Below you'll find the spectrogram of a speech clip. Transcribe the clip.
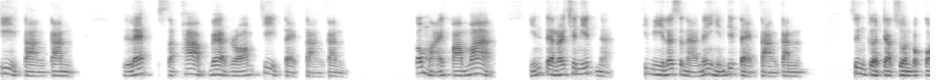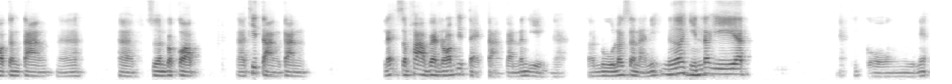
ที่ต่างกัน และสภาพแวดล้อมที่แตกต่างกัน ก็หมายความว่าหินแต่ละชนิดนะที่มีลักษณะเนื้อหินที่แตกต่างกัน ซึ่งเกิดจากส่วนประกอบต่างๆนะอ่าส่วนประกอบ ที่ต่างกัน และสภาพแวดล้อมที่แตกต่างกันนั่นเองนะก็ดูลักษณะนี้เนื้อหินละเอียดที่กองอยู่เนี่ย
